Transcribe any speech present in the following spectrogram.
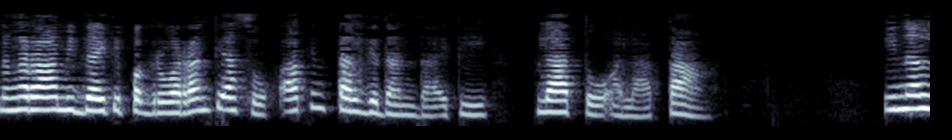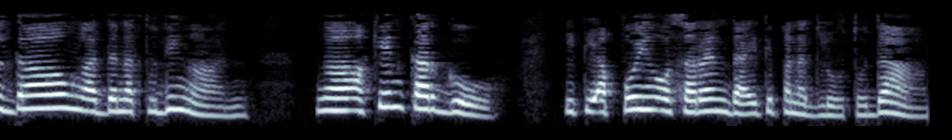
Nangarami day ti pagruwaran ti asok atin talgadan da iti plato alata. Inaldaw nga danatudingan, nga akin kargo, iti apoy nga osarenda iti panagluto da.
